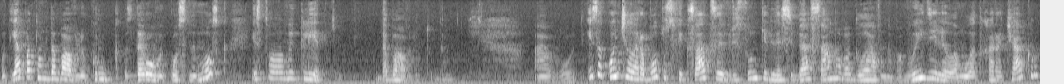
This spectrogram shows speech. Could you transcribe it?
Вот я потом добавлю круг здоровый костный мозг и стволовые клетки. Добавлю туда. А, вот. И закончила работу с фиксацией в рисунке для себя самого главного. Выделила Муладхара чакру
